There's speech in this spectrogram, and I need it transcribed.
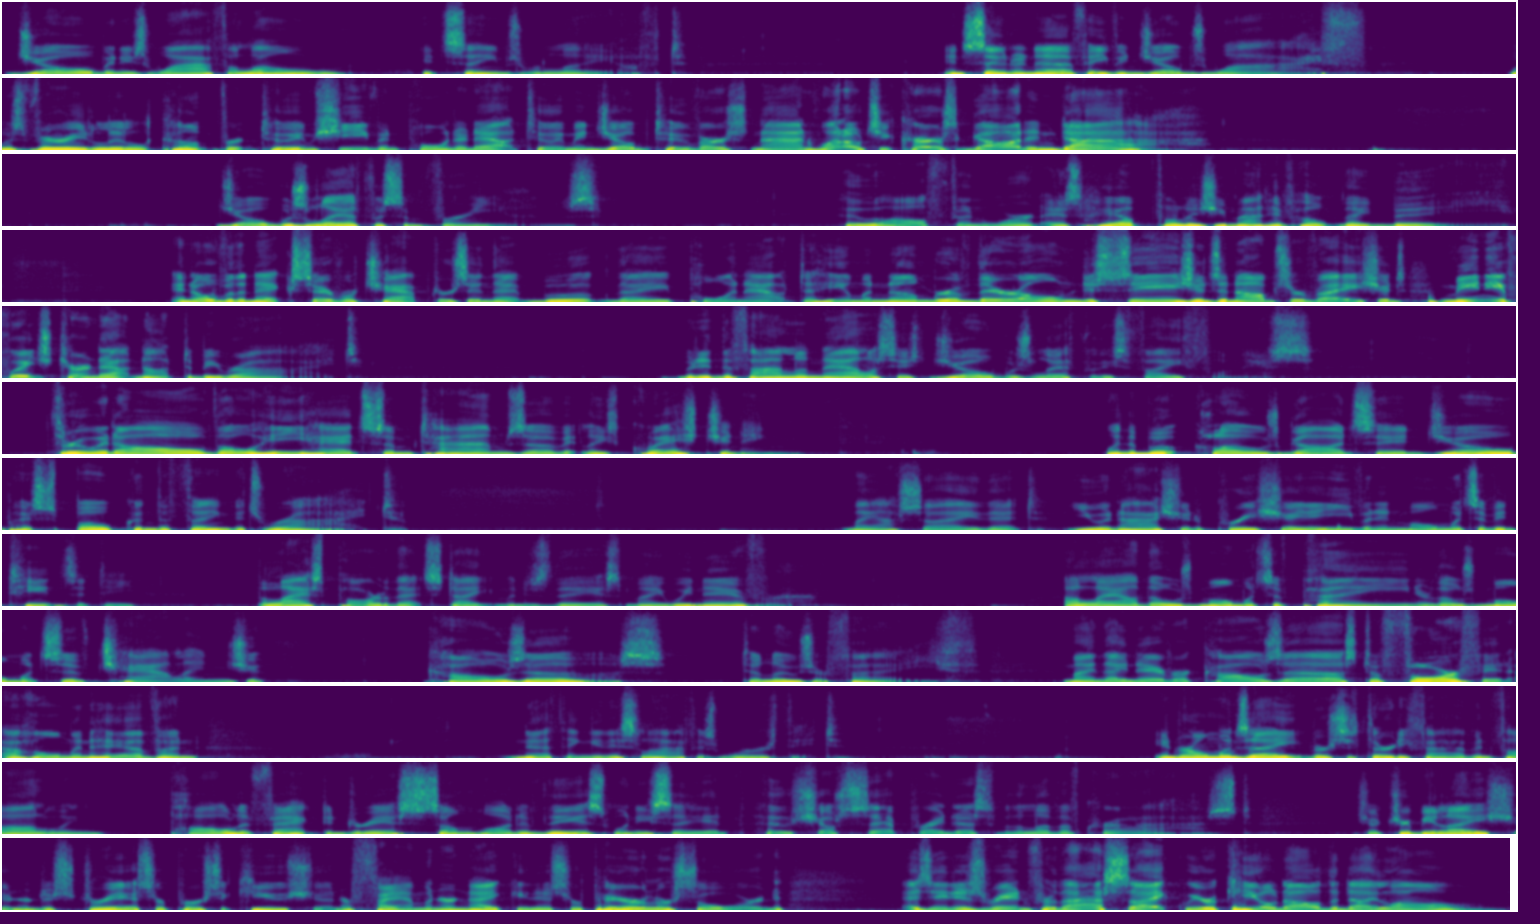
Job and his wife alone, it seems, were left. And soon enough, even Job's wife was very little comfort to him. She even pointed out to him in Job 2, verse 9, Why don't you curse God and die? Job was left with some friends who often weren't as helpful as you might have hoped they'd be. And over the next several chapters in that book, they point out to him a number of their own decisions and observations, many of which turned out not to be right. But in the final analysis, Job was left with his faithfulness. Through it all, though he had some times of at least questioning, when the book closed, God said, Job has spoken the thing that's right. May I say that you and I should appreciate, even in moments of intensity, the last part of that statement is this May we never allow those moments of pain or those moments of challenge cause us to lose our faith. May they never cause us to forfeit a home in heaven. Nothing in this life is worth it. In Romans 8, verses 35 and following, Paul, in fact, addressed somewhat of this when he said, Who shall separate us from the love of Christ? Shall tribulation or distress or persecution or famine or nakedness or peril or sword? As it is written, For thy sake we are killed all the day long.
